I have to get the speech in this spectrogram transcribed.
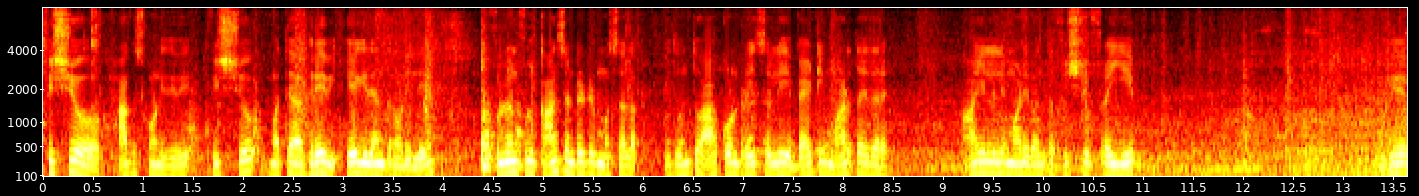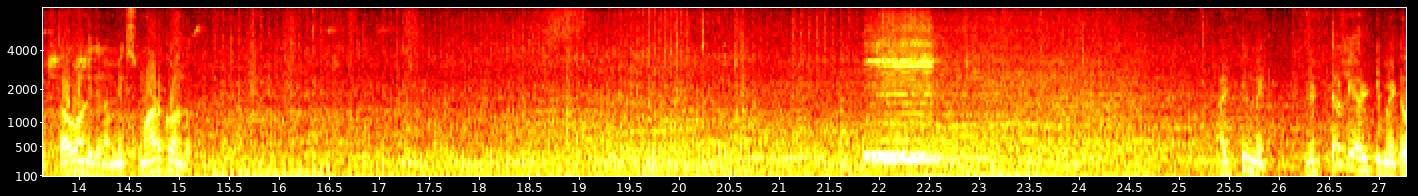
ಫಿಶ್ಶು ಹಾಕಿಸ್ಕೊಂಡಿದ್ದೀವಿ ಫಿಶ್ಶು ಮತ್ತು ಆ ಗ್ರೇವಿ ಹೇಗಿದೆ ಅಂತ ನೋಡಿ ಇಲ್ಲಿ full and full concentrated masala ಇದಂತೂ ಹಾಕೊಂಡು ರೈಸಲ್ಲಿ ಬ್ಯಾಟಿಂಗ್ ಮಾಡ್ತಾ ಇದ್ದಾರೆ ಆಯಿಲಲ್ಲಿ ಮಾಡಿರುವಂಥ ಫಿಶ್ ಫ್ರೈ ಹಾಗೆ ತಗೊಂಡಿದ್ದೀನಿ ಮಿಕ್ಸ್ ಮಾಡಿಕೊಂಡು ಅಲ್ಟಿಮೇಟ್ ಲಿಟ್ರಲಿ ಅಲ್ಟಿಮೇಟು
